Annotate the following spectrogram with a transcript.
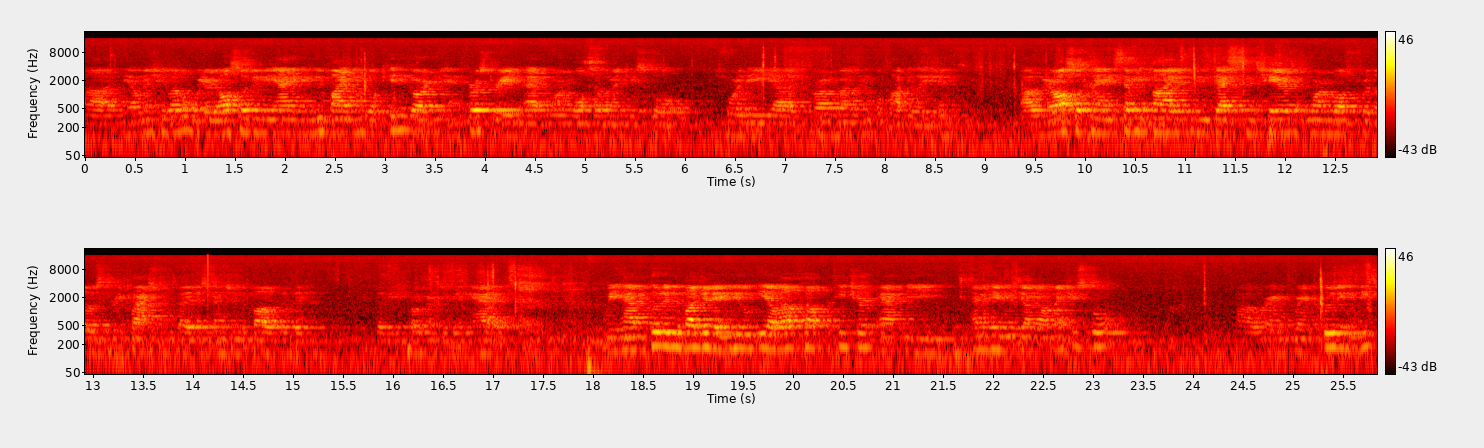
uh, the elementary level. We are also going to be adding a new bilingual kindergarten and first grade at Warren Elementary School for the uh, growing bilingual population. Uh, We are also planning 75 new desks and chairs at Warren Wolf for those three classrooms that I just mentioned above that the that the programs are being added. We have included in the budget a new ELL help teacher at the Emma Havens Young Elementary School. Uh, We're we're including lease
